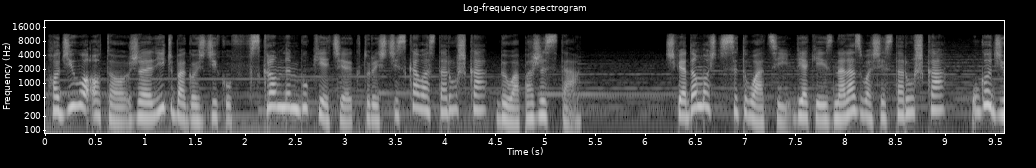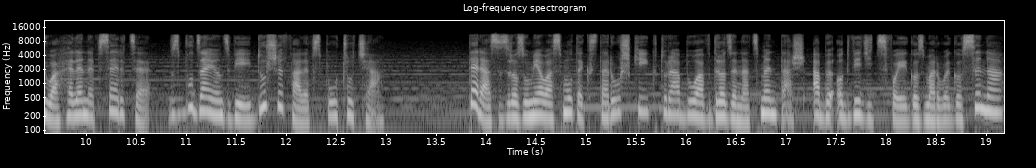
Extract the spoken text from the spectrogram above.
Chodziło o to, że liczba goździków w skromnym bukiecie, który ściskała staruszka, była parzysta. Świadomość sytuacji, w jakiej znalazła się staruszka, ugodziła Helenę w serce, wzbudzając w jej duszy falę współczucia. Teraz zrozumiała smutek staruszki, która była w drodze na cmentarz, aby odwiedzić swojego zmarłego syna,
